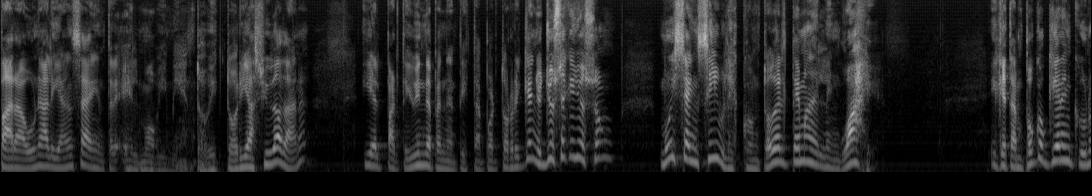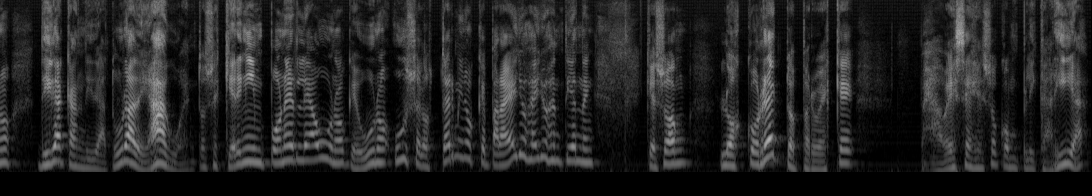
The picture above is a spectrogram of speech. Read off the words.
para una alianza entre el movimiento Victoria Ciudadana y el Partido Independentista puertorriqueño. Yo sé que ellos son muy sensibles con todo el tema del lenguaje y que tampoco quieren que uno diga candidatura de agua. Entonces quieren imponerle a uno que uno use los términos que para ellos ellos entienden que son los correctos, pero es que pues, a veces eso complicaría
